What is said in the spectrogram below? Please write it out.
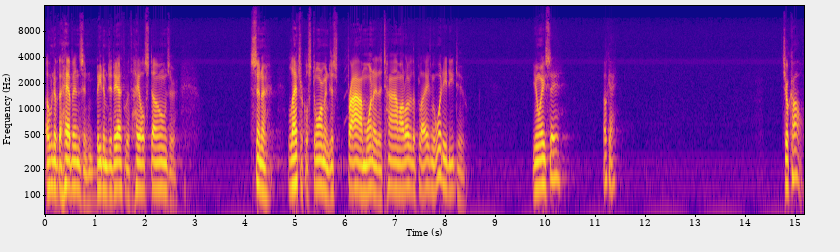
Open up the heavens and beat them to death with hailstones or send an electrical storm and just fry them one at a time all over the place? I mean, what did he do? You know what he said? Okay. It's your call.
